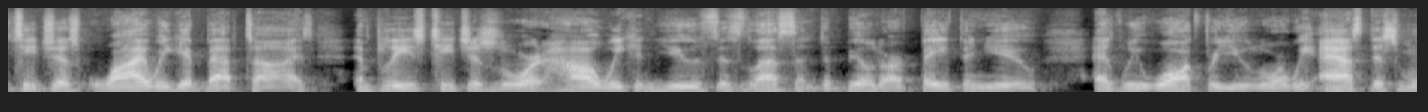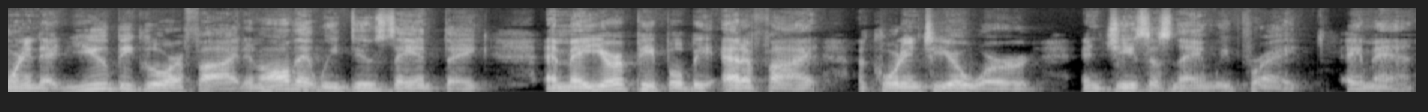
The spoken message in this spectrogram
teach us why we get baptized. And please teach us, Lord, how we can use this lesson to build our faith in you as we walk for you, Lord. We ask this morning that you be glorified in all that we do, say, and think. And may your people be edified according to your word. In Jesus' name we pray. Amen.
